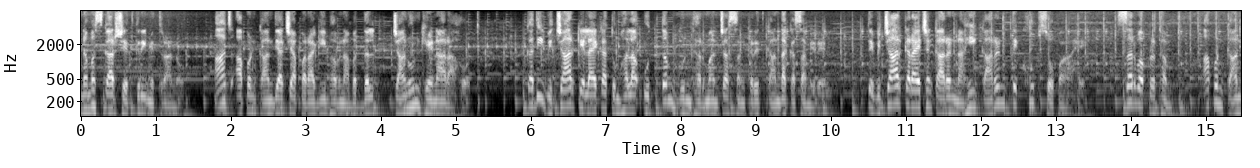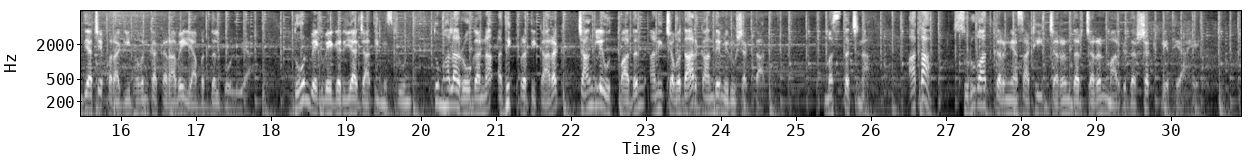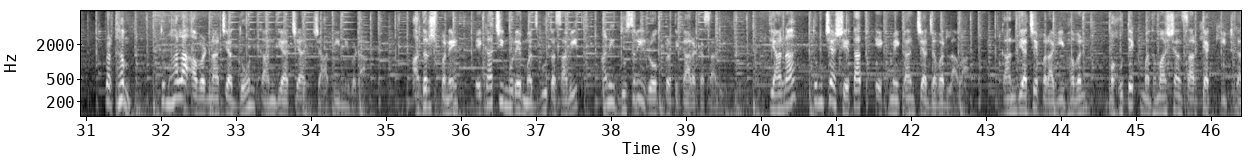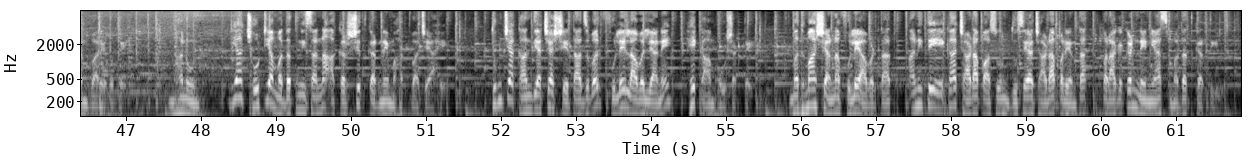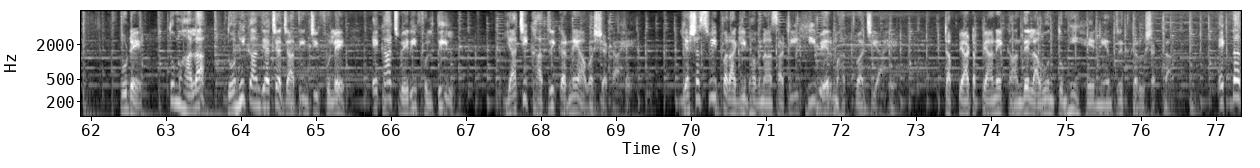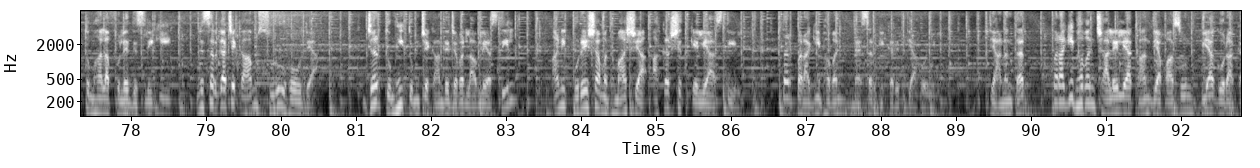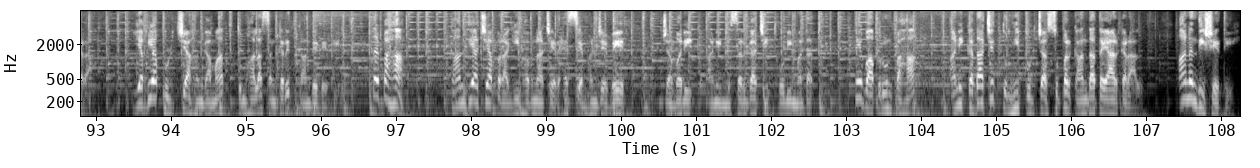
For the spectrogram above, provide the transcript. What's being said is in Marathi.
नमस्कार शेतकरी मित्रांनो. आज आपण कांद्याच्या परागीभवनाबद्दल जाणून घेणार आहोत. कधी विचार केलाय का तुम्हाला उत्तम गुणधर्मांचा संकरित कांदा कसा मिळेल? ते विचार करायचे कारण नाही कारण ते खूप सोपं आहे. सर्वप्रथम आपण कांद्याचे परागीभवन का करावे याबद्दल बोलूया. दोन वेगवेगळ्या जाती मिसळून तुम्हाला रोगांना अधिक प्रतिकारक चांगले उत्पादन आणि चवदार कांदे मिळू शकतात. मस्तच ना आता सुरुवात करण्यासाठी चरण दर चरण मार्गदर्शक येथे आहे. प्रथम तुम्हाला आवडण्याच्या दोन कांद्याच्या जाती निवडा. आदर्शपणे एकाची मुळे मजबूत असावीत आणि दुसरी रोगप्रतिकारक असावी. त्यांना तुमच्या शेतात एकमेकांच्या जवळ लावा. कांद्याचे परागीभवन बहुतेक मधमाशांसारख्या कीटकांद्वारे होते. म्हणून या छोट्या मदतनीसांना आकर्षित करणे महत्त्वाचे आहे. तुमच्या कांद्याच्या शेताजवळ फुले लावल्याने हे काम होऊ शकते. मधमाश्यांना फुले आवडतात आणि ते एका झाडापासून दुसऱ्या झाडापर्यंत परागकण नेण्यास मदत करतील. पुढे तुम्हाला दोन्ही कांद्याच्या जातींची फुले एकाच वेळी फुलतील याची खात्री करणे आवश्यक आहे. यशस्वी परागीभवनासाठी ही वेळ महत्वाची आहे. टप्प्याटप्प्याने कांदे लावून तुम्ही हे नियंत्रित करू शकता. एकदा तुम्हाला फुले दिसली की निसर्गाचे काम सुरू होऊ द्या. जर तुम्ही तुमचे कांदे जवळ लावले असतील आणि पुरेशा मधमाश्या आकर्षित केल्या असतील तर परागीभवन नैसर्गिकरित्या होईल. त्यानंतर परागीभवन झालेल्या कांद्यापासून बिया गोरा करा. या बिया पुढच्या हंगामात तुम्हाला संकरित कांदे देतील. तर पहा कांद्याच्या परागीभवनाचे रहस्य म्हणजे वेद जबरी आणि निसर्गाची थोडी मदत. ते वापरून पहा आणि कदाचित तुम्ही पुढचा सुपर कांदा तयार कराल. आनंदी शेती.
